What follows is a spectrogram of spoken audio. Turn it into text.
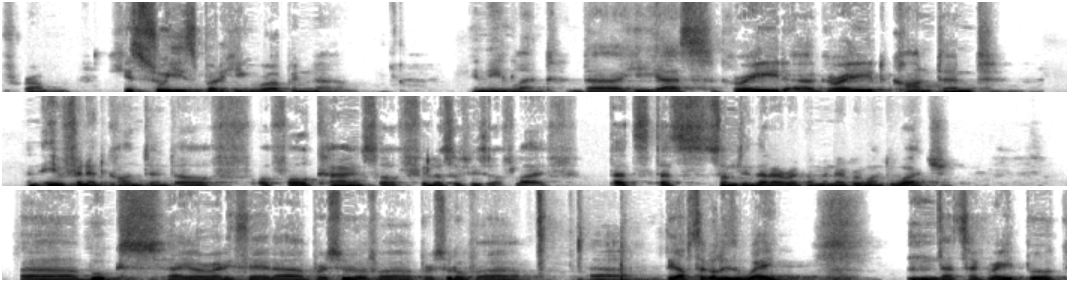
from he's Swiss, but he grew up in uh, in England. And, he has great uh, great content, and infinite content of of all kinds of philosophies of life. That's that's something that I recommend everyone to watch. Uh, books, I already said, uh, Pursuit of uh, Pursuit of uh, uh, The Obstacle is the Way. That's a great book.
